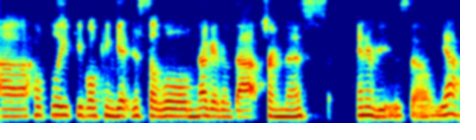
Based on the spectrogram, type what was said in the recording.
uh, hopefully people can get just a little nugget of that from this interview. So yeah.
